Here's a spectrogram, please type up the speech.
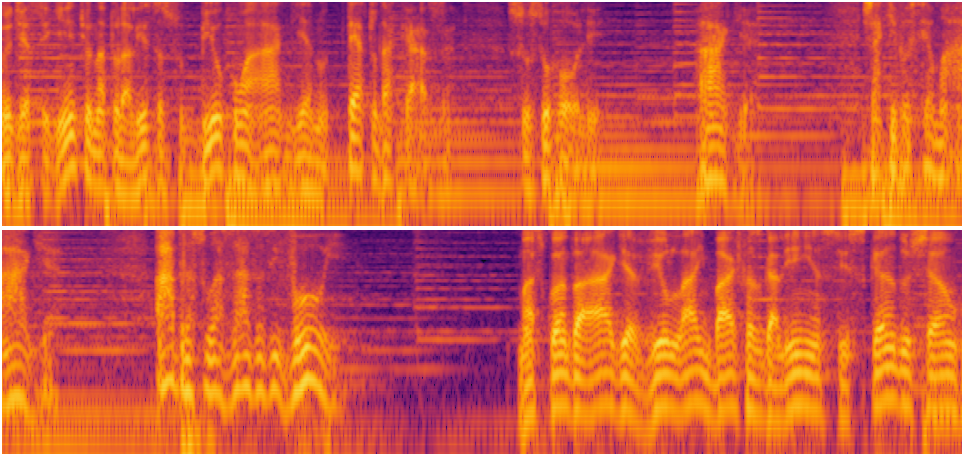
No dia seguinte, o naturalista subiu com a águia no teto da casa. Sussurrou-lhe: Águia, já que você é uma águia, abra suas asas e voe. Mas quando a águia viu lá embaixo as galinhas ciscando o chão,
